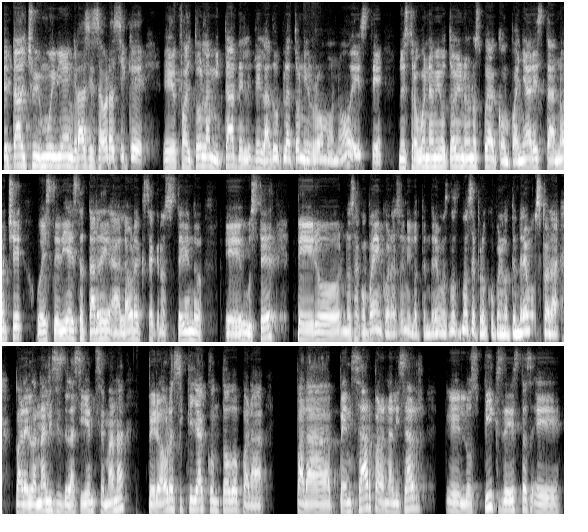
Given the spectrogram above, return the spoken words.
¿Qué tal, Chuy? Muy bien, gracias. Ahora sí que eh, faltó la mitad de, la dupla Tony Romo, ¿no? Este, nuestro buen amigo Tony no nos puede acompañar esta noche o este día, esta tarde, a la hora que sea que nos esté viendo eh, usted, pero nos acompaña en corazón y lo tendremos, no, se preocupen, lo tendremos para, para el análisis de la siguiente semana, pero ahora sí que ya con todo para, para pensar, para analizar eh, los picks de estas, eh,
